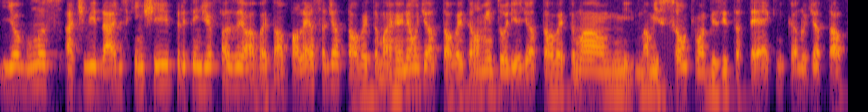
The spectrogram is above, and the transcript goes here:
e algumas atividades que a gente pretendia fazer. Ó, vai ter uma palestra dia tal, vai ter uma reunião dia tal, vai ter uma mentoria dia tal, vai ter uma, uma missão, que é uma visita técnica no dia tal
